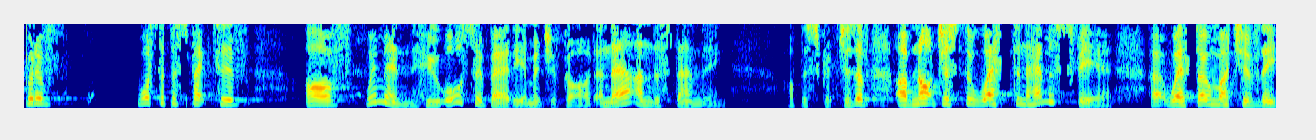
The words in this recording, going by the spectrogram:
but of what's the perspective of women who also bear the image of God and their understanding of the scriptures, of, of not just the Western Hemisphere, uh, where so much of the,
